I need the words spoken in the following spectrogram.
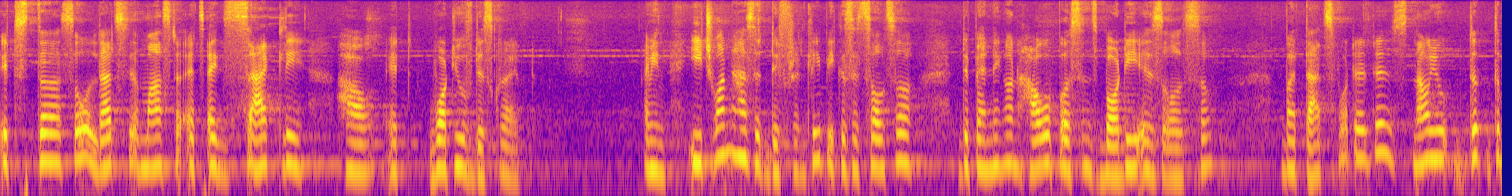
It's the soul, that's the master. It's exactly how it, what you've described. I mean, each one has it differently because it's also depending on how a person's body is also. But that's what it is. Now you, the, the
